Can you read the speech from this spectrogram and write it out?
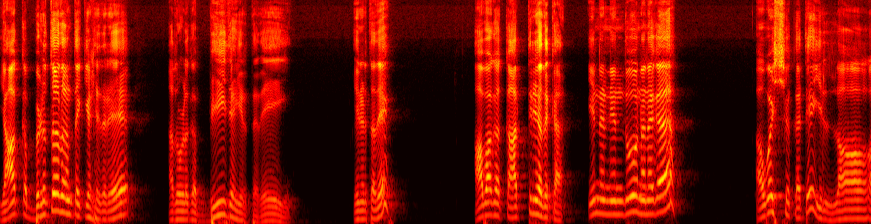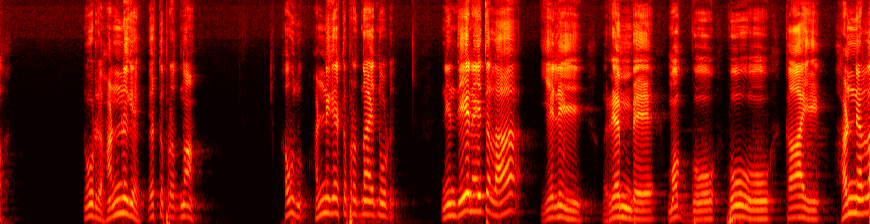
ಯಾಕೆ ಬಿಡ್ತದೆ ಅಂತ ಕೇಳಿದರೆ ಅದರೊಳಗೆ ಬೀಜ ಇರ್ತದೆ. ಏನಿರ್ತದೆ ಆವಾಗ ಕಾತ್ರಿ ಅದಕ್ಕೆ. ಇನ್ನು ನಿಂದು ನನಗೆ ಅವಶ್ಯಕತೆ ಇಲ್ಲ. ನೋಡ್ರಿ ಹಣ್ಣಿಗೆ ಎಷ್ಟು ಪ್ರಜ್ಞಾ. ಹೌದು, ಹಣ್ಣಿಗೆ ಎಷ್ಟು ಪ್ರಜ್ಞಾ ಆಯ್ತು ನೋಡ್ರಿ. ನಿಂದೇನೈತಲ್ಲ? ಎಲಿ, ರೆಂಬೆ, ಮೊಗ್ಗು, ಹೂವು, ಕಾಯಿ, ಹಣ್ಣೆಲ್ಲ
